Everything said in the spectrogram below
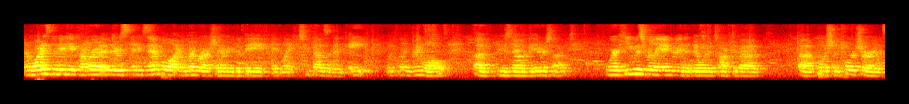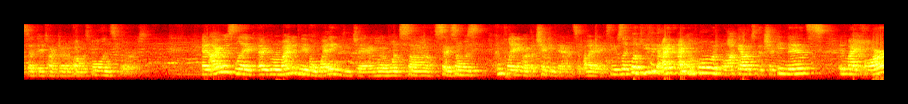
And why does the media cover it? And there's an example, I remember actually having a debate in like 2008 with Glenn Greenwald, uh, who's now at The Intercept, where he was really angry that no one had talked about uh, Bush and torture, and instead they talked about Obama's bowling scores. And I was like, it reminded me of a wedding DJ who I once saw say someone was complaining about the chicken dance at weddings. He was like, look, you think I, I come home and walk out to the chicken dance in my car?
